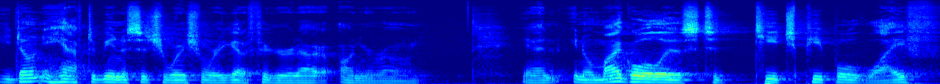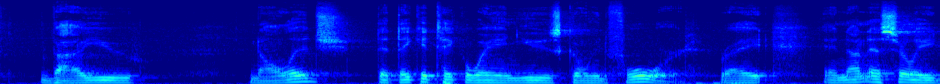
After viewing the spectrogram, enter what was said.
you don't have to be in a situation where you got to figure it out on your own. And, you know, my goal is to teach people life value knowledge that they could take away and use going forward, right? And not necessarily,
